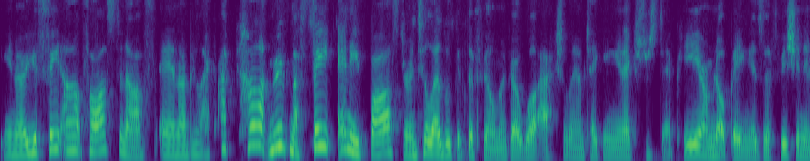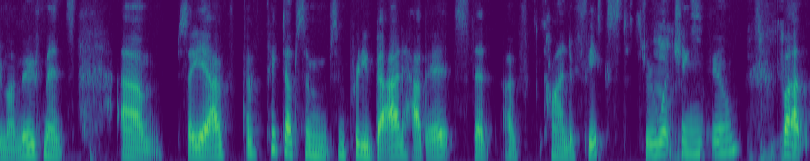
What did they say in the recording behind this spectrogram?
You know, your feet aren't fast enough. And I'd be like, I can't move my feet any faster until I look at the film and go, well, actually, I'm taking an extra step here. I'm not being as efficient in my movements. Um, so yeah, I've, I've picked up some some pretty bad habits that I've kind of fixed through no, watching it's, film. It's, it's, but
